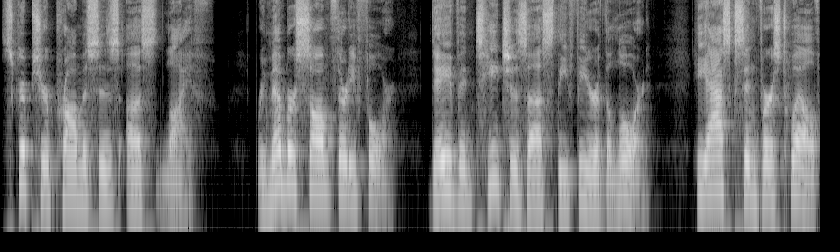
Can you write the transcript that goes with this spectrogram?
Scripture promises us life. Remember Psalm 34. David teaches us the fear of the Lord. He asks in verse 12,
